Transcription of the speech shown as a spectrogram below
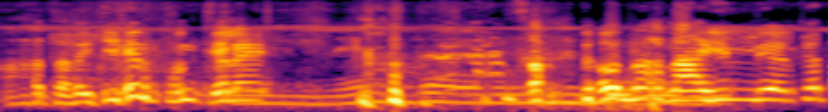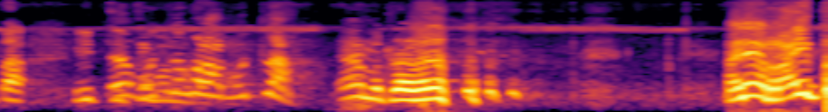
ಆತರ ಏನ್ ಕುಂತಿಲ್ಲ ನಾ- ಇಲ್ಲಿ ಹೇಳ್ಕೊತ ಮುತ್ಲ ಅಣ್ಣ ರೈತ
